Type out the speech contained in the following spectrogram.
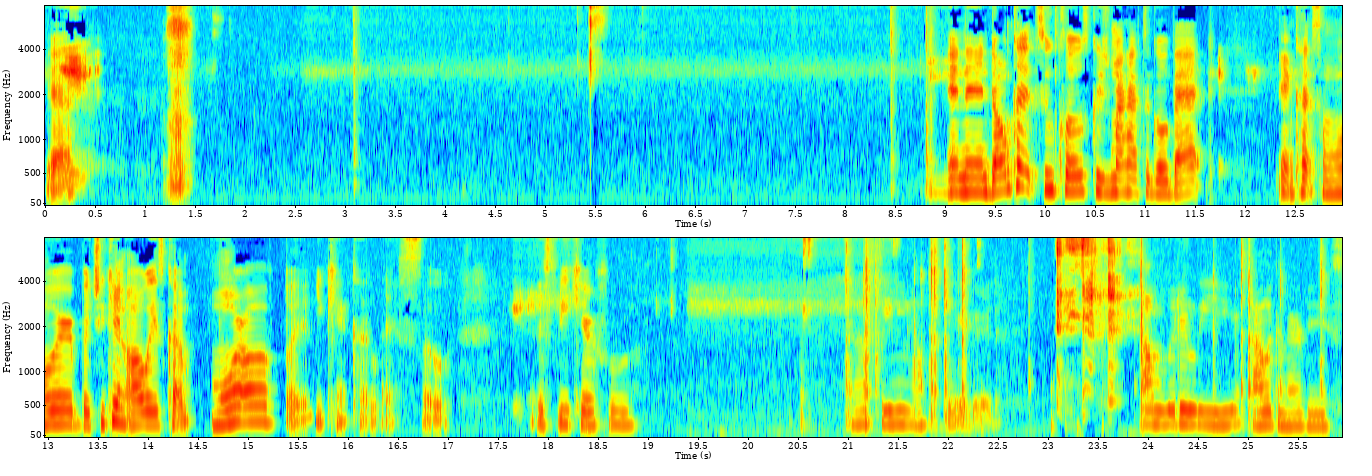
Yeah. Like, And then don't cut too close because you might have to go back and cut some more. But you can always cut more off, but you can't cut less. So just be careful. Don't see me, I'm scared. I'm literally, I look nervous.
